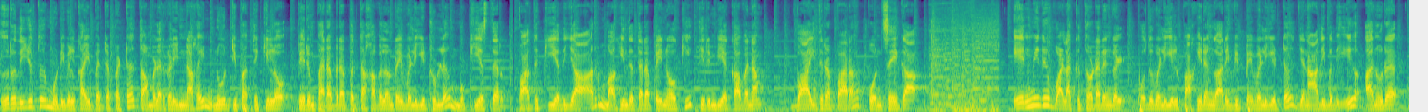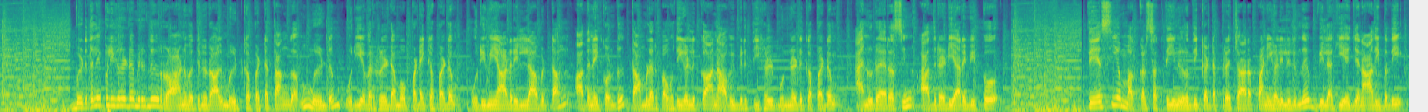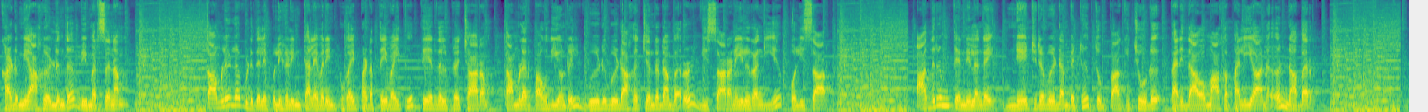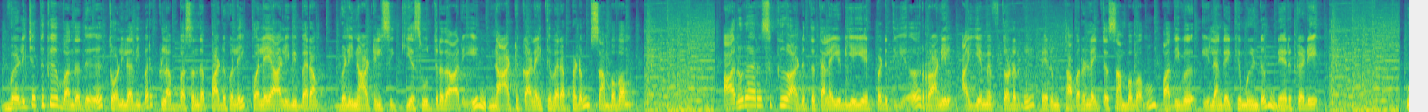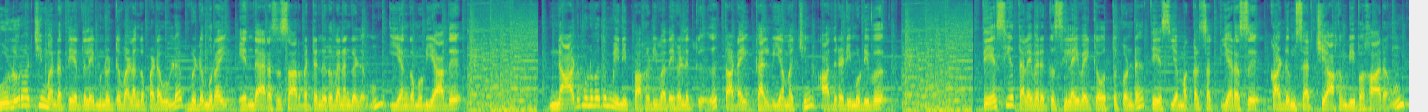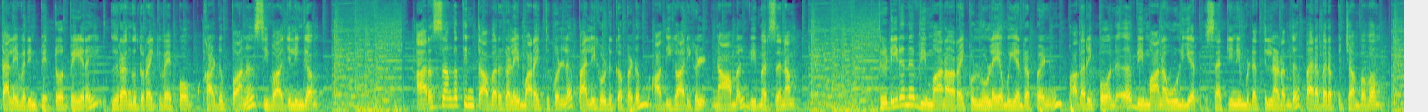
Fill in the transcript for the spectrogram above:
இறுதியுத்த முடிவில் கைப்பற்றப்பட்ட தமிழர்களின் நகை நூற்றி பத்து கிலோ. பெரும் பரபரப்பு தகவல் ஒன்றை வெளியிட்டுள்ள முக்கியஸ்தர் பதுக்கியது யார்? மகிந்த தரப்பை நோக்கி திரும்பிய கவனம். வாய் திறப்பாரா பொன்சேகா? என் மீது வழக்கு தொடருங்கள். பொதுவெளியில் பகிரங்க அறிவிப்பை வெளியிட்ட ஜனாதிபதி அனுர. விடுதலை புலிகளிடமிருந்து இராணுவத்தினரால் மீட்கப்பட்ட தங்கம் மீண்டும் உரியவர்களிடம் ஒப்படைக்கப்படும். உரிமையாளர் இல்லாவிட்டால் அதனை கொண்டு தமிழர் பகுதிகளுக்கான அபிவிருத்திகள் முன்னெடுக்கப்படும் அனுர அரசின் அதிரடி அறிவிப்பு. தேசிய மக்கள் சக்தியின் இறுதிக்கட்ட பிரச்சார பணிகளிலிருந்து விலகிய ஜனாதிபதி கடுமையாக எழுந்த விமர்சனம். தமிழீழ விடுதலை புலிகளின் தலைவரின் புகைப்படத்தை வைத்து தேர்தல் பிரச்சாரம். தமிழர் பகுதியொன்றில் வீடு வீடாக சென்ற நபர் விசாரணையில் இறங்கிய போலீசார். அதிரும் தென்னிலங்கை. நேற்றிரவு இடம்பெற்ற துப்பாக்கிச்சூடு பரிதாபமாக பலியான நபர். வெளிச்சத்துக்கு வந்தது தொழிலதிபர் கிளப் வசந்த படுகொலை கொலையாளி விவரம் வெளிநாட்டில் சிக்கிய சூத்திரதாரி நாட்டுக்கு அழைத்து வரப்படும் சம்பவம். அனுர அரசுக்கு அடுத்த தலையீடியை ஏற்படுத்திய ரணில் ஐஎம்எஃப் தொடர்பில் பெரும் தவறிழைத்த சம்பவம் பதிவு. இலங்கைக்கு மீண்டும் நெருக்கடி. உள்ளூராட்சி மன்ற தேர்தலை முன்னிட்டு வழங்கப்பட உள்ள விடுமுறை. எந்த அரசு சார்பற்ற நிறுவனங்களும் இயங்க முடியாது. நாடு முழுவதும் இனி பகடிவதைகளுக்கு தடை கல்வி அமைச்சின் அதிரடி முடிவு. தேசிய தலைவருக்கு சிலை வைக்க ஒத்துக்கொண்ட தேசிய மக்கள் சக்தி அரசு கடும் சர்ச்சையாகும் விவகாரம் தலைவரின் பெற்றோர் பெயரை இறங்குதுறைக்கு வைப்போம் கடுப்பான சிவாஜிலிங்கம். அரசாங்கத்தின் தவறுகளை மறைத்துக் கொள்ள பலி கொடுக்கப்படும் அதிகாரிகள் நாமல் விமர்சனம். திடீரென விமான அறைக்குள் நுழைய முயன்ற பெண் பதறிப்போன விமான ஊழியர் சற்று நிமிடத்தில் நடந்த பரபரப்பு சம்பவம்.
